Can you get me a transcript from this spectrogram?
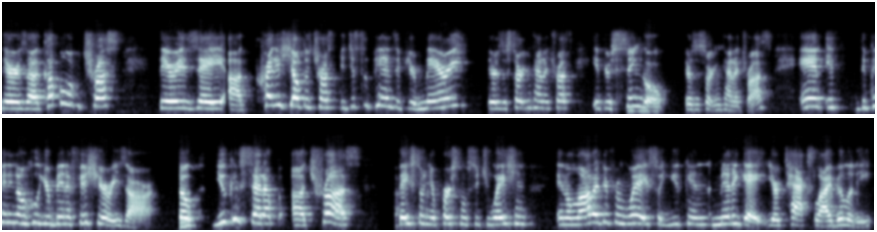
there's a couple of trusts. There is a uh, credit shelter trust. It just depends if you're married, there's a certain kind of trust. If you're mm-hmm. single, there's a certain kind of trust. And if depending on who your beneficiaries are. So mm-hmm. you can set up a trust based on your personal situation in a lot of different ways so you can mitigate your tax liability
